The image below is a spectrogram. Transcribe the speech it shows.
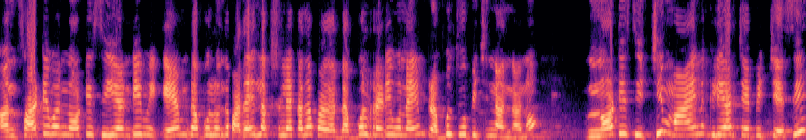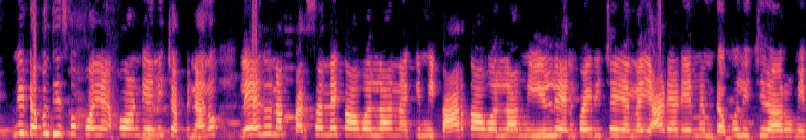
అండ్ ఫార్టీ వన్ నోటీస్ ఇవ్వండి మీకు ఏం డబ్బులు ఉందో పదహైదు లక్షలే కదా పద- డబ్బులు రెడీ ఉన్నాయి డబ్బులు చూపించింది అన్నాను. నోటీస్ ఇచ్చి మా ఆయన క్లియర్ చేపించేసి మీరు డబ్బులు తీసుకుపోయే పోండి అని చెప్పినాను. లేదు నాకు పర్సన్నే కావాలా నాకు మీ కార్ కావాలా మీ ఇల్లు ఎంక్వైరీ చేయాలా యాడాడు ఏమేమి డబ్బులు ఇచ్చినారు మీ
